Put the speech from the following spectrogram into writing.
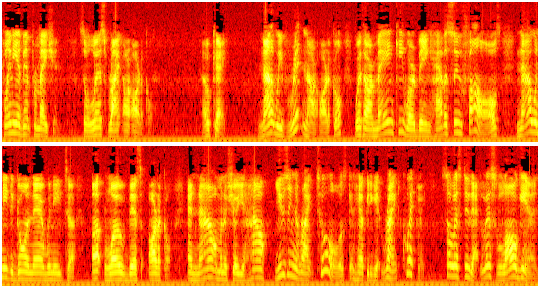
plenty of information. So let's write our article. Okay, now that we've written our article, with our main keyword being Havasu Falls, now we need to go in there and we need to upload this article. And now I'm going to show you how using the right tools can help you to get ranked quickly. So let's do that. Let's log in.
